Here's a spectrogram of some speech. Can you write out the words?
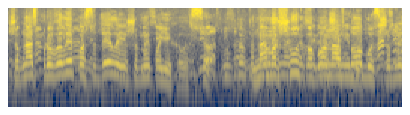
Щоб нас провели, посадили і щоб ми поїхали. Все. На маршрутку або на автобус, щоб ми...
